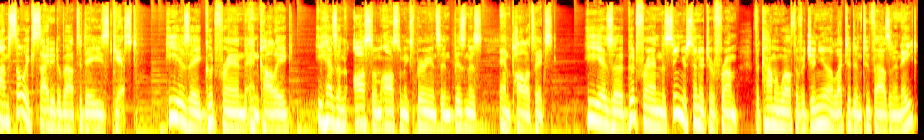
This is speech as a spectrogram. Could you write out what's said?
I'm so excited about today's guest. He is a good friend and colleague. He has an awesome, awesome experience in business and politics. He is a good friend, the senior senator from the Commonwealth of Virginia, elected in 2008,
